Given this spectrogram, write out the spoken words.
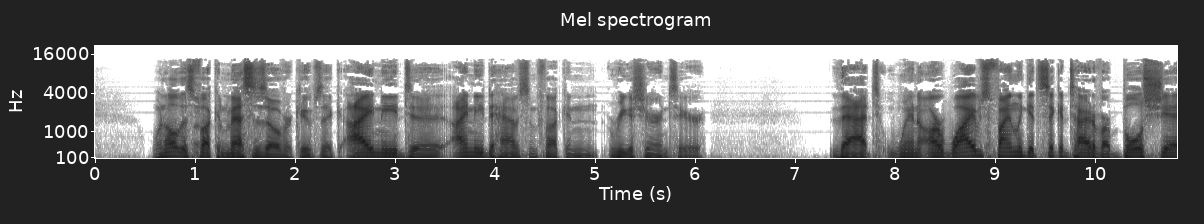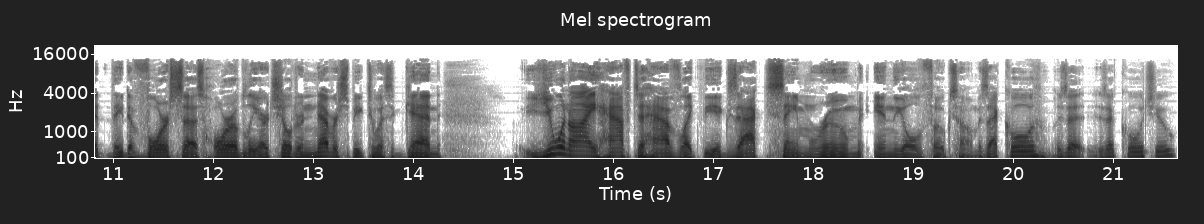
when all this fucking mess is over, Koopsik, I need to I need to have some fucking reassurance here. That when our wives finally get sick and tired of our bullshit, they divorce us horribly, our children never speak to us again. You and I have to have like the exact same room in the old folks' home. Is that cool? Is that is that cool with you?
